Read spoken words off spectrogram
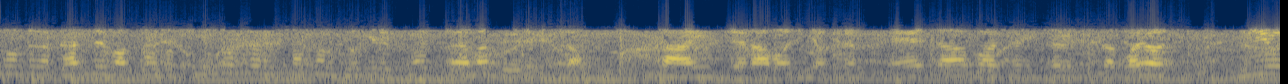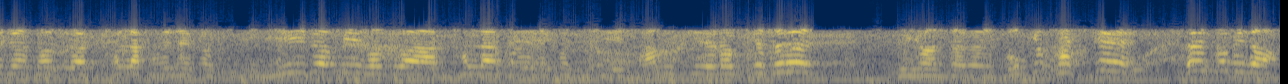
선수가 단대 바꿔서 김동현을 바꿔 경기를 펼쳐야만 되겠습니다. 자, 이제 나머지 경기는 패자와 경기를 과연 이윤현 선수가 탈락하게 될 것인지, 이정민 선수가 탈락하게 될 것인지, 당시 여러분께서는 그 현장을 목격하시게 될 겁니다.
